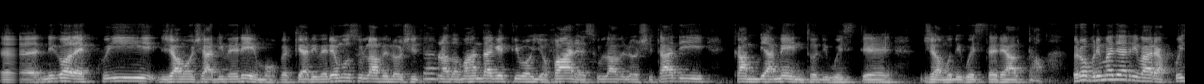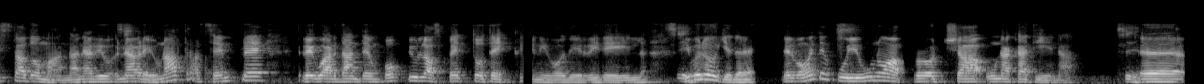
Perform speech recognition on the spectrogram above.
Eh, Nicola, e qui diciamo ci arriveremo perché arriveremo sulla velocità. Una domanda che ti voglio fare sulla velocità di cambiamento di queste, diciamo, di queste realtà. Però prima di arrivare a questa domanda, ne, avevo, ne avrei un'altra sempre riguardante un po' più l'aspetto tecnico del retail. Sì. Ti volevo chiedere, nel momento in cui uno approccia una catena, sì. eh,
